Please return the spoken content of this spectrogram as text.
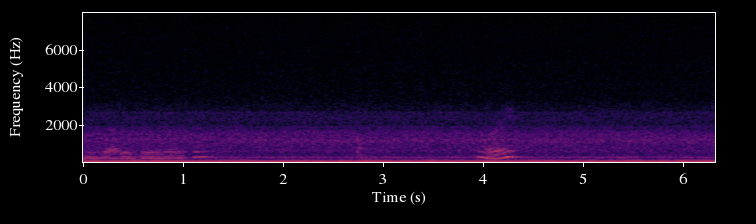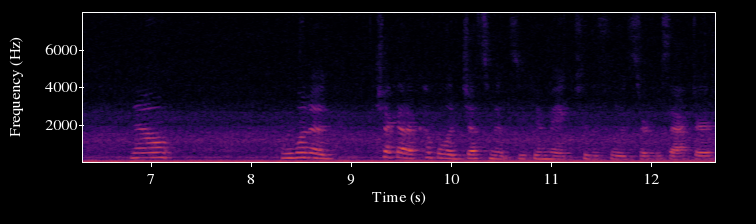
Move that a little bit. Alright. Now we want to check out a couple adjustments you can make to the fluid surface actor.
